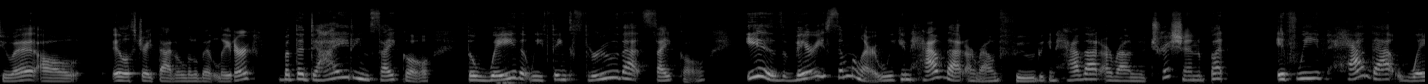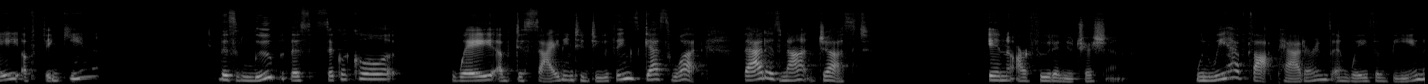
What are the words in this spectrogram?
to it. I'll illustrate that a little bit later. But the dieting cycle, the way that we think through that cycle is very similar. We can have that around food, we can have that around nutrition, but if we've had that way of thinking, this loop, this cyclical way of deciding to do things, guess what? That is not just in our food and nutrition when we have thought patterns and ways of being,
